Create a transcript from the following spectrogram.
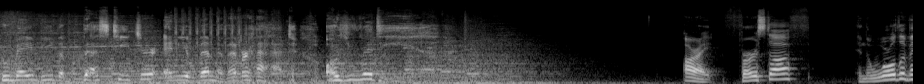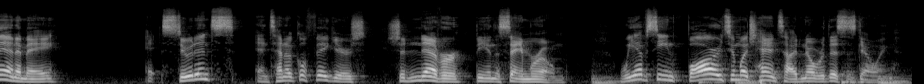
who may be the best teacher any of them have ever had? Are you ready? Alright, first off, in the world of anime, eh, students and tentacle figures should never be in the same room. We have seen far too much hentai to know where this is going.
